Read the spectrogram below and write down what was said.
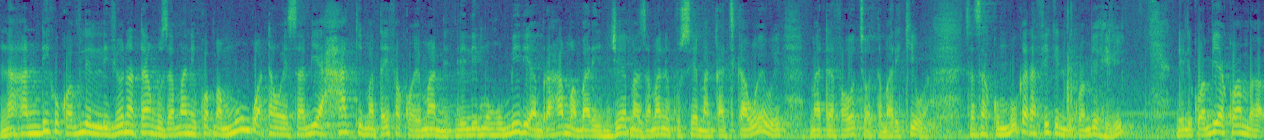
Na andiko kwa vile lilivyoona tangu zamani kwamba mungu atawahesabia haki mataifa kwa imani lilimhubiri abrahamu habari njema zamani kusema katika wewe mataifa wote watabarikiwa. Sasa kumbuka rafiki nilikwambia hivi. Nilikwambia kwamba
